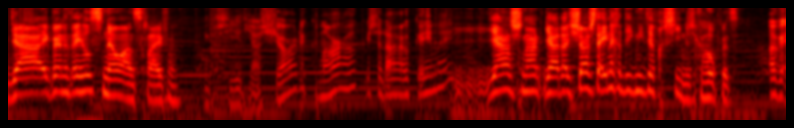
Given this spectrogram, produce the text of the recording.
Ja, ik ben het heel snel aan het schrijven. Ik zie het. Ja, Char, de knar ook. Is ze daar oké mee? Ja, snart. Ja, dat is de enige die ik niet heb gezien, dus ik hoop het. Oké.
